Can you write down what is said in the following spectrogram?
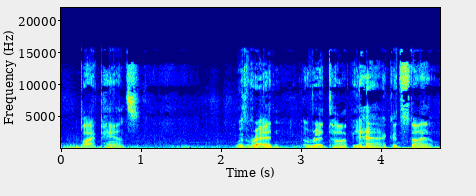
Black pants with red, a red top. Yeah, good style.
